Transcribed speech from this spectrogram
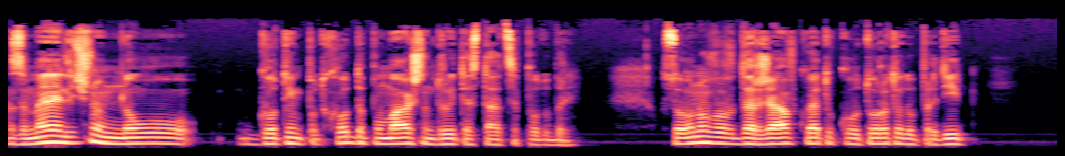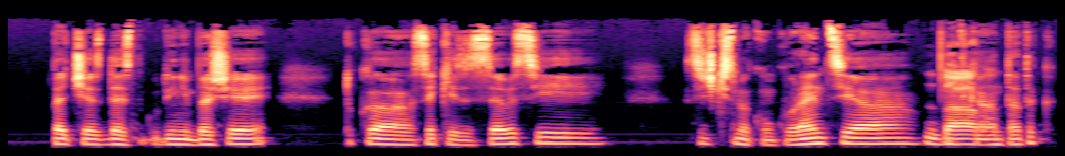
за мен лично е много готин подход да помагаш на другите стават се по-добри. Особено в държава, в която културата допреди 5-6-10 години беше тук всеки е за себе си, всички сме конкуренция да, и така нататък.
